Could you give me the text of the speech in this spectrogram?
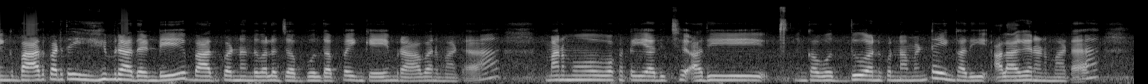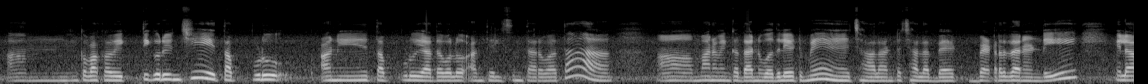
ఇంక బాధపడితే ఏం రాదండి. బాధపడినందువల్ల జబ్బులు తప్ప ఇంకేం రావన్నమాట. మనము ఒకటి అది అది ఇంకా వద్దు అనుకున్నామంటే ఇంకా అది అలాగేనమాట ఇంకా ఒక వ్యక్తి గురించి తప్పుడు అని తప్పుడు ఎదవలు అని తెలిసిన తర్వాత మనం ఇంకా దాన్ని వదిలేయటమే చాలా అంటే చాలా బె బెటర్ దానండి. ఇలా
